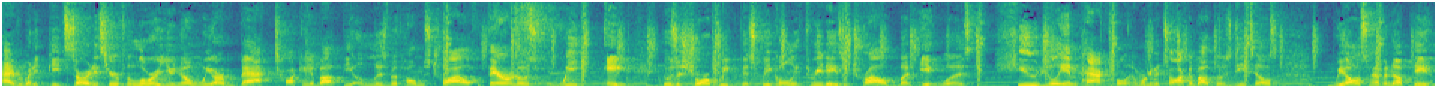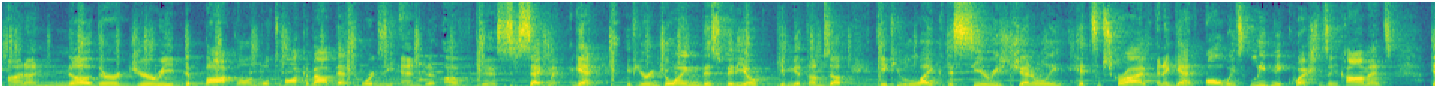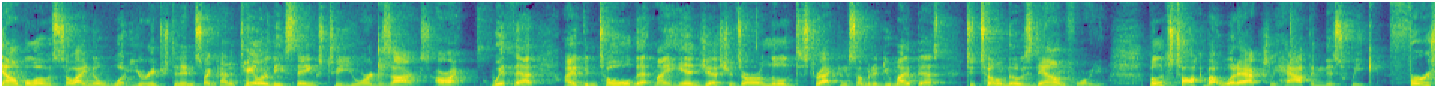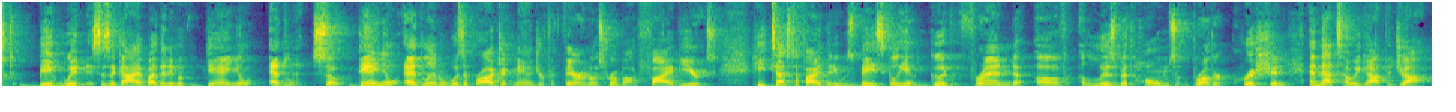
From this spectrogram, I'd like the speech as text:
Hi everybody, Pete Tragos here for the Lawyer You Know. We are back talking about the Elizabeth Holmes trial, Theranos Week 8. It was a short week this week, only three days of trial, but it was hugely impactful, and we're going to talk about those details. We also have an update on another jury debacle, and we'll talk about that towards the end of this segment. Again, if you're enjoying this video, give me a thumbs up. If you like the series generally, hit subscribe. And again, always leave me questions and comments down below so I know what you're interested in so I can kind of tailor these things to your desires. All right. With that, I've been told that my hand gestures are a little distracting, so I'm going to do my best to tone those down for you. But let's talk about what actually happened this week. First big witness is a guy by the name of Daniel Edlin. So Daniel Edlin was a project manager for Theranos for about five years. He testified that he was basically a good friend of Elizabeth Holmes' brother Christian, and that's how he got the job.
